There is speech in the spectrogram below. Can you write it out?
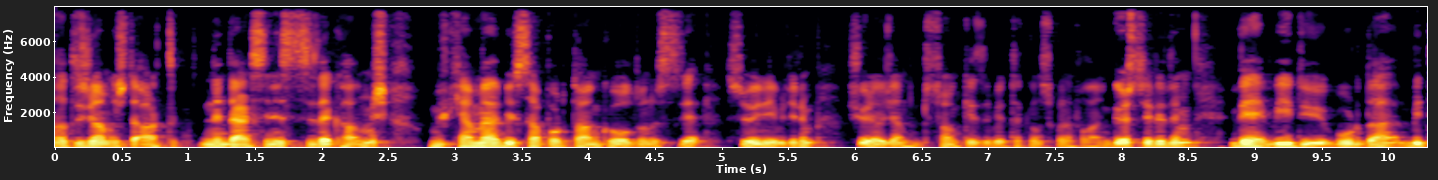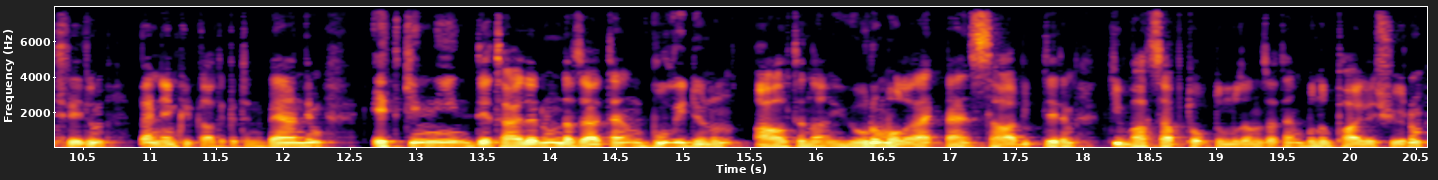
atacağım işte artık ne dersiniz size kalmış. Mükemmel bir support tankı olduğunu size söyleyebilirim. Şöyle hocam son kez bir takım skoru falan gösterelim ve videoyu burada bitirelim. Ben M46 petini beğendim. Etkinliğin detaylarını da zaten bu videonun altına yorum olarak ben sabitlerim ki WhatsApp toplumumuzdan zaten bunu paylaşıyorum.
